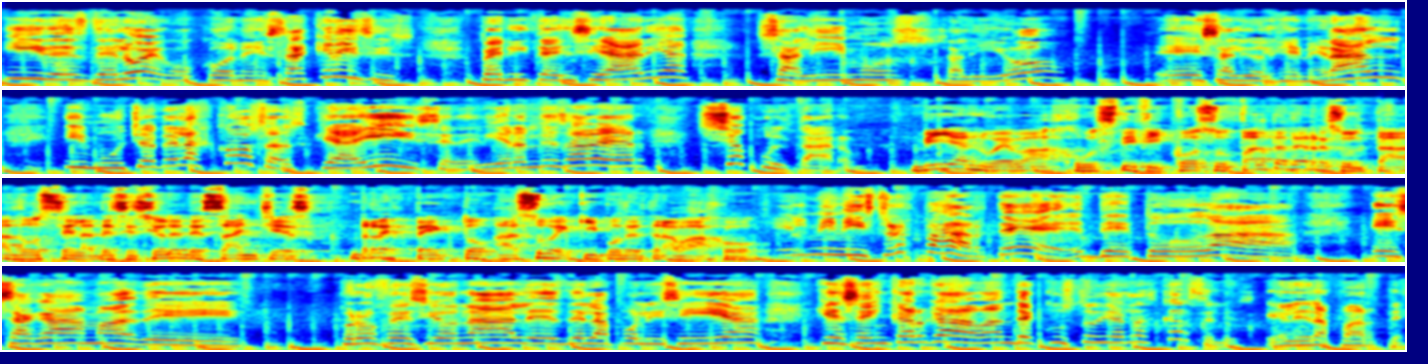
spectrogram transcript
y desde luego con esa crisis penitenciaria salimos, salió, eh, salió el general y muchas de las cosas que ahí se debieran de saber se ocultaron. Villanueva justificó su falta de resultados en las decisiones de Sánchez respecto a su equipo de trabajo. El ministro es parte de toda esa gama de profesionales de la policía que se encargaban de custodiar las cárceles. Él era parte.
